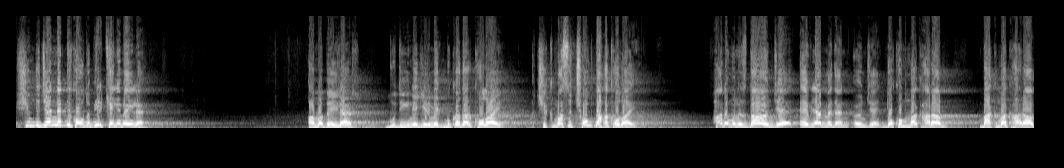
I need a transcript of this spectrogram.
Şimdi cennetlik oldu bir kelimeyle. Ama beyler bu dine girmek bu kadar kolay. Çıkması çok daha kolay. Hanımınız daha önce evlenmeden önce dokunmak haram, bakmak haram,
